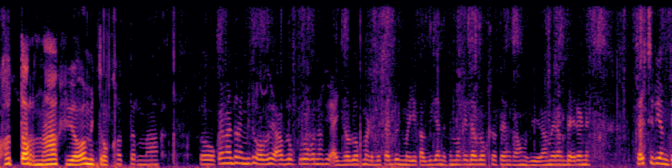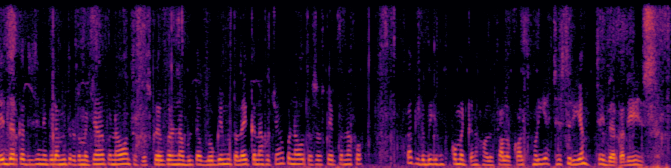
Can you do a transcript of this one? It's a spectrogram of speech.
ખતરનાક વ્યૂ હો મિત્રો ખતરનાક તો કંઈ વાંધો નહીં મિત્રો હવે આ બ્લોગ પૂરો કરી નાખી આજના બ્લોગ માટે બસ આટલું જ મળીએ કાલ બીજાને ધમાકેદાર બ્લોગ સાથે રાહુલ રામે રામ ડાયરાને જય શ્રી રામ જય દ્વારકાધીશ અને પેલા મિત્રો તમે ચેનલ પર ના હો તો સબસ્ક્રાઈબ કરી ના ભૂલતા બ્લોગ ગમ્યું તો લાઈક કરી નાખો ચેનલ પર ના હો તો સબસ્ક્રાઈબ કરી નાખો બાકી તો બીજું હું કમેન્ટ કરી નાખો હાલો ચાલો કાલ મળીએ જય શ્રી રામ જય દ્વારકાધીશ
